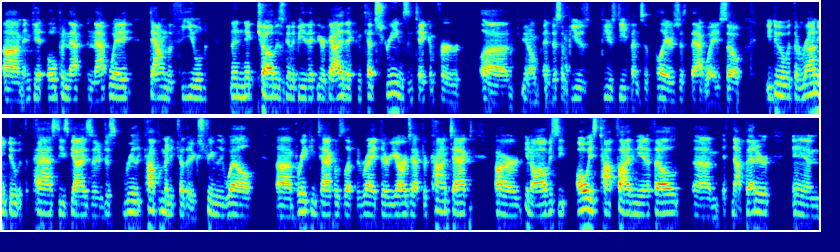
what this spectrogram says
um, and get open that in that way down the field. And then Nick Chubb is going to be your guy that can catch screens and take them for uh, you know, and just abuse abuse defensive players just that way. So you do it with the run, you do it with the pass. These guys are just really complement each other extremely well. Uh, breaking tackles left and right. Their yards after contact are, you know, obviously always top five in the NFL, um, if not better. And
